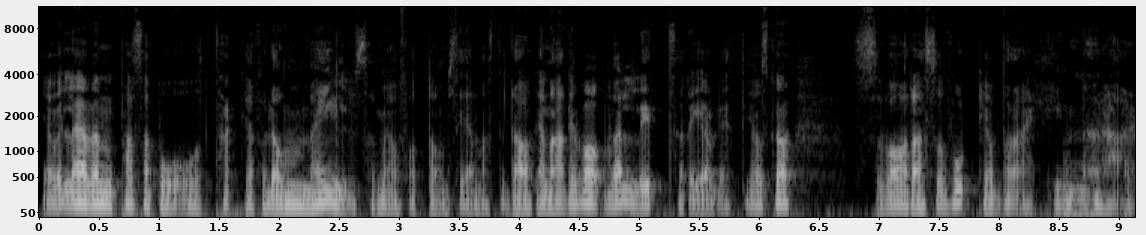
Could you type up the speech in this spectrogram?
Jag vill även passa på att tacka för de mejl som jag har fått de senaste dagarna. Det var väldigt trevligt. Jag ska svara så fort jag bara hinner här.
